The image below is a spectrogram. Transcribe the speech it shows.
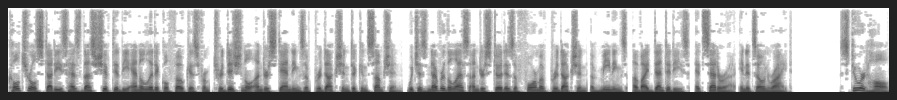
cultural studies has thus shifted the analytical focus from traditional understandings of production to consumption, which is nevertheless understood as a form of production of meanings, of identities, etc. in its own right. Stuart Hall,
